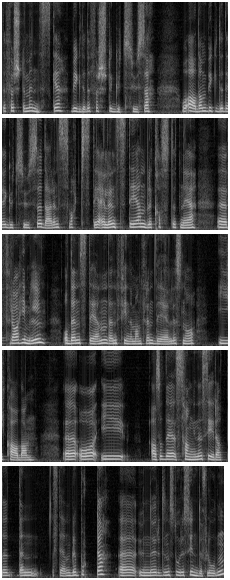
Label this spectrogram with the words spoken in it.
det første mennesket, bygde det første gudshuset. Og Adam bygde det gudshuset der en svart sten, eller en sten ble kastet ned eh, fra himmelen. Og den stenen den finner man fremdeles nå i Kaban. Eh, og i Altså, det sagnet sier at den stenen ble borte under den store syndefloden,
